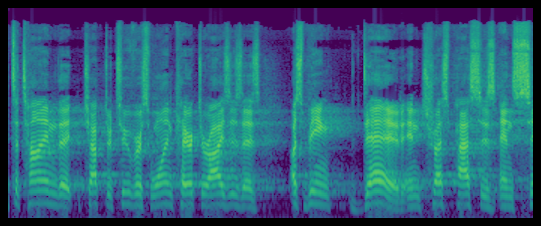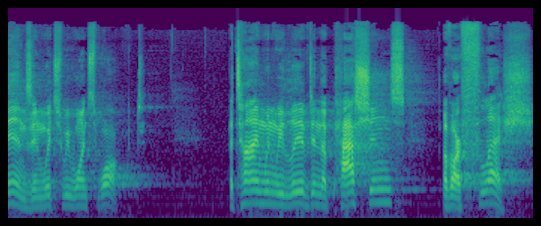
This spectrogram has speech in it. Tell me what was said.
It's a time that chapter 2, verse 1 characterizes as us being dead in trespasses and sins in which we once walked. A time when we lived in the passions of our flesh,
